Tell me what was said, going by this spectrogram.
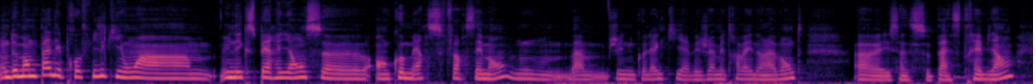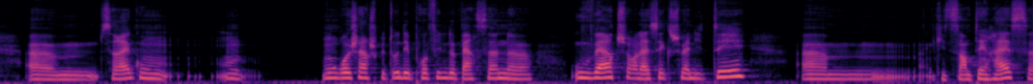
on ne demande pas des profils qui ont une expérience en commerce, forcément. Nous, bah, j'ai une collègue qui n'avait jamais travaillé dans la vente. Euh, et ça se passe très bien. Euh, c'est vrai qu'on on, recherche plutôt des profils de personnes euh, ouvertes sur la sexualité, qui s'intéressent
